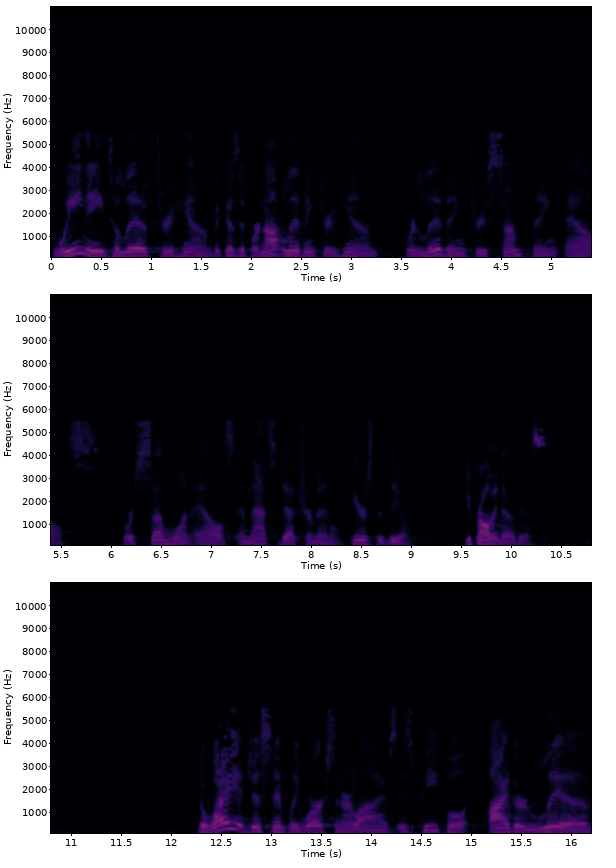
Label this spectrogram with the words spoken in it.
We need to live through Him because if we're not living through Him, we're living through something else or someone else, and that's detrimental. Here's the deal. You probably know this. The way it just simply works in our lives is people either live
